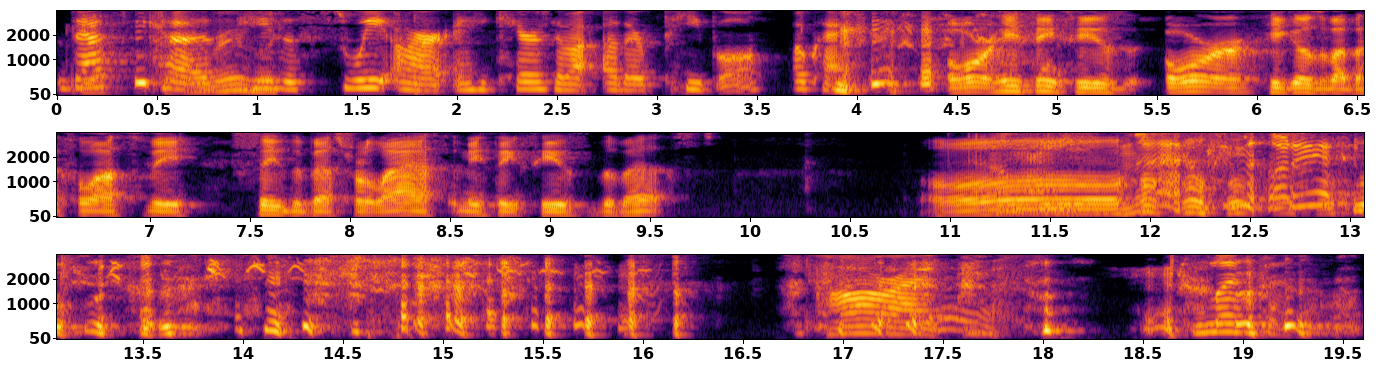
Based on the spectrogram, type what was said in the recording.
That's Yeah, because really. he's a sweetheart and he cares about other people. Okay. or he thinks he's, or he goes by the philosophy save the best for last, and he thinks he's the best. Oh, That's not it. All right. Listen.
